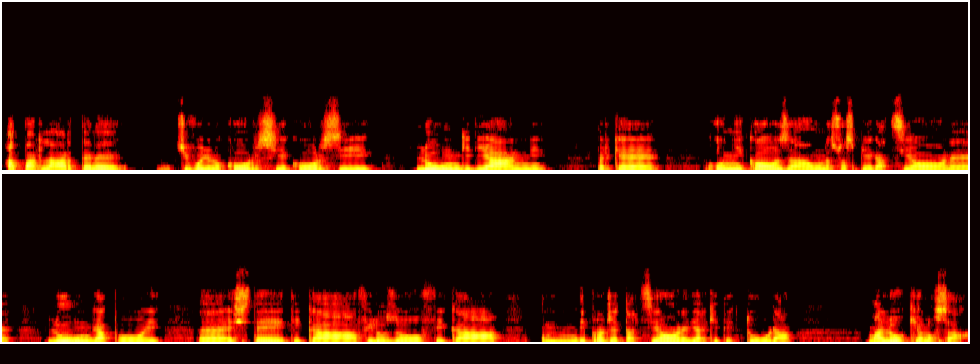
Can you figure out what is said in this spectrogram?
a parlartene ci vogliono corsi e corsi lunghi di anni, perché ogni cosa ha una sua spiegazione lunga poi, eh, estetica, filosofica, mh, di progettazione, di architettura, ma l'occhio lo sa.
